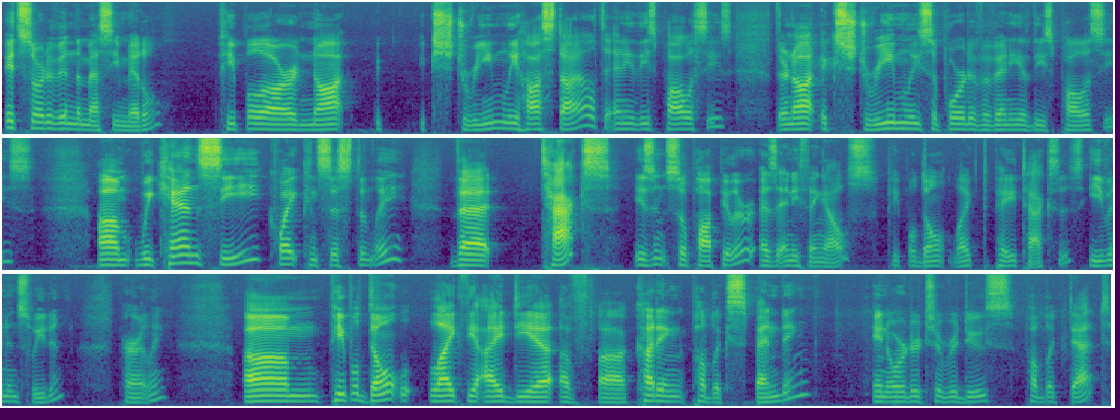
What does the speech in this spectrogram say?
it's sort of in the messy middle. People are not extremely hostile to any of these policies. They're not extremely supportive of any of these policies. Um, we can see quite consistently that tax isn't so popular as anything else. People don't like to pay taxes, even in Sweden, apparently. Um, people don't like the idea of uh, cutting public spending in order to reduce public debt.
